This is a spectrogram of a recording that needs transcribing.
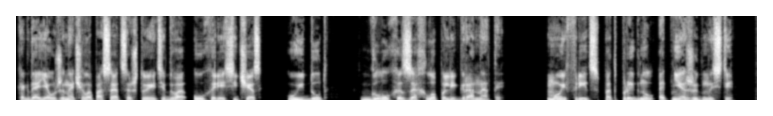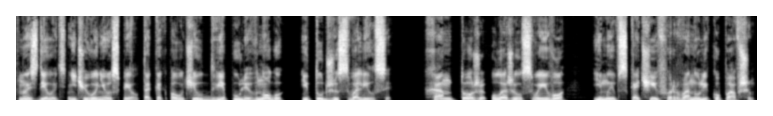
когда я уже начал опасаться, что эти два ухаря сейчас уйдут, глухо захлопали гранаты. Мой фриц подпрыгнул от неожиданности, но сделать ничего не успел, так как получил две пули в ногу и тут же свалился. Хан тоже уложил своего, и мы, вскочив, рванули к упавшим.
